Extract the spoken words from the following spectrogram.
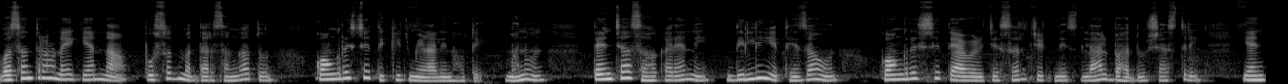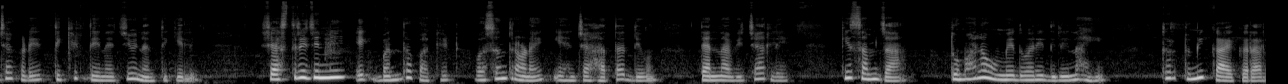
वसंतराव नाईक यांना पुसद मतदारसंघातून काँग्रेसचे तिकीट मिळाले नव्हते. म्हणून त्यांच्या सहकाऱ्यांनी दिल्ली येथे जाऊन काँग्रेसचे त्यावेळचे सरचिटणीस लालबहादूर शास्त्री यांच्याकडे तिकीट देण्याची विनंती केली. शास्त्रीजींनी एक बंद पाकिट वसंतराव नाईक यांच्या हातात देऊन त्यांना विचारले की समजा तुम्हाला उमेदवारी दिली नाही तर तुम्ही काय कराल?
